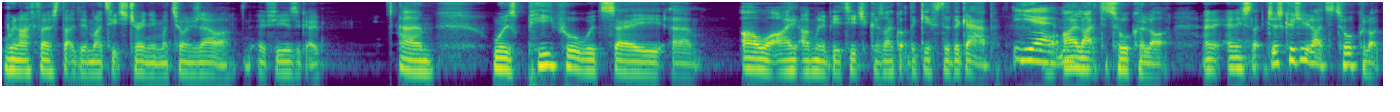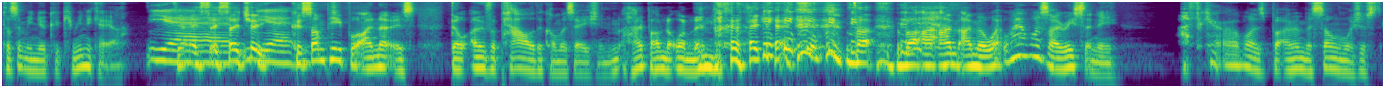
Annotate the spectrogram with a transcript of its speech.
when I first started doing my teacher training, my 200 hour a few years ago, um, was people would say, um, "Oh, well, I, I'm going to be a teacher because I got the gift of the gab." Yeah. Or, I like to talk a lot, and and it's like just because you like to talk a lot doesn't mean you're a good communicator. Yeah, it's, it's so true. yeah. Because some people I notice they'll overpower the conversation. I hope I'm not one of them, but like, but, but I, I'm I'm aware. Where was I recently? I forget where I was, but I remember someone was just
